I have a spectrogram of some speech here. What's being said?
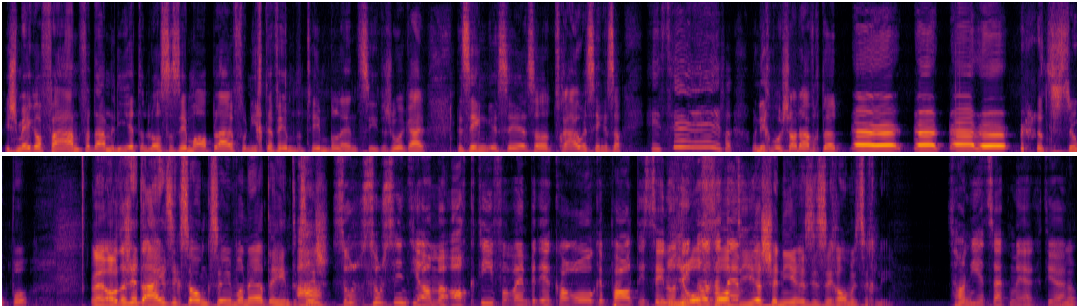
ist mega Fan von diesem Lied und lässt das immer ablaufen und ich darf immer der Timberland sein. Das ist schon geil. Dann singen sie, so, die Frauen singen so und ich muss halt einfach da Das ist super. Äh, aber das war der einzige Song, gewesen, wo er dahinter Ah, war. so, so sind die immer aktiver, wenn bei dir Karaoke-Partys sind. Und Ja, nur so vor dir genieren sie sich auch ein bisschen. Das habe ich jetzt auch gemerkt, ja. Ja.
